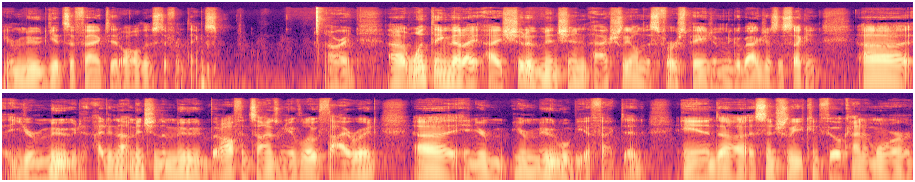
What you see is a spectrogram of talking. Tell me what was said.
your mood gets affected, all those different things. All right. Uh, one thing that I, I, should have mentioned actually on this first page, I'm going to go back just a second. Uh, your mood. I did not mention the mood, but oftentimes when you have low thyroid, uh, and your your mood will be affected, and uh, essentially you can feel kind of more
